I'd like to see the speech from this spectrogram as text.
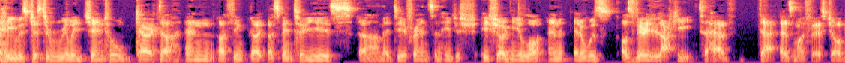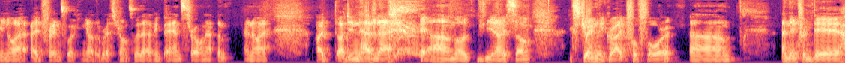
he was just a really gentle character. And I think I, I spent two years um, at Dear Friends, and he just he showed me a lot. And and it was I was very lucky to have that as my first job. You know, I, I had friends working at other restaurants where they're having pans thrown at them, and I I, I didn't have that. um, you know, so I'm extremely grateful for it. Um, and then from there,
